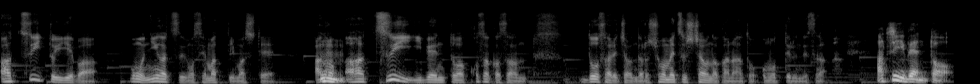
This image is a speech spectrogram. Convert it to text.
暑いといえばもう2月も迫っていましてあのうん。暑いイベントは小坂さんどうされちゃうんだろう消滅しちゃうのかなと思ってるんですが。熱いイベント。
